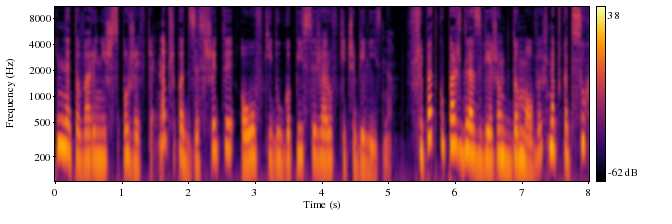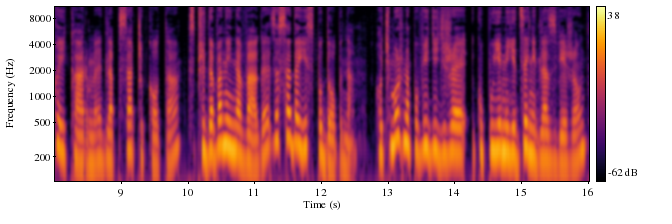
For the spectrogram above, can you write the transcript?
inne towary niż spożywcze, np. zeszyty, ołówki, długopisy, żarówki czy bielizna. W przypadku pasz dla zwierząt domowych, np. suchej karmy dla psa czy kota, sprzedawanej na wagę, zasada jest podobna. Choć można powiedzieć, że kupujemy jedzenie dla zwierząt,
